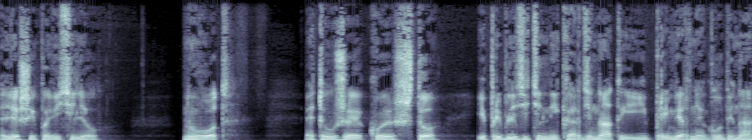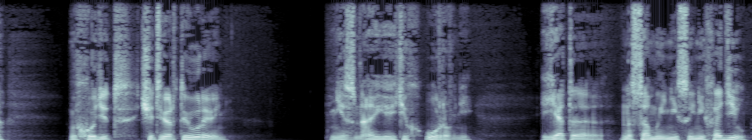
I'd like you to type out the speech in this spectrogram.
Леший повеселел. «Ну вот, это уже кое-что, и приблизительные координаты, и примерная глубина. Выходит, четвертый уровень?» «Не знаю я этих уровней. Я-то на самый низ и не ходил,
